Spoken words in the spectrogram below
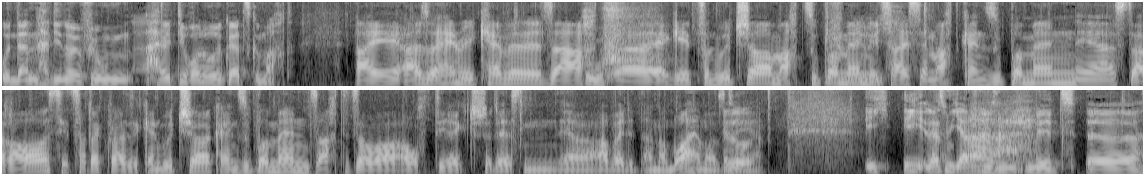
Und dann hat die neue Führung halt die Rolle rückwärts gemacht. Also Henry Cavill sagt, äh, er geht von Witcher, macht Superman. Schwierig. Jetzt heißt, er macht keinen Superman, er ist da raus. Jetzt hat er quasi keinen Witcher, keinen Superman, sagt jetzt aber auch direkt stattdessen, er arbeitet an einer Warhammer-Serie. Also, ich, ich lass mich abschließen mit, äh,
